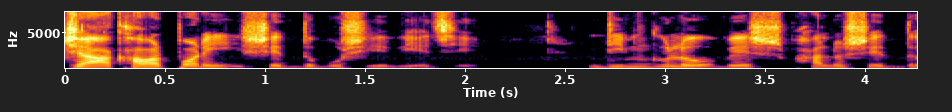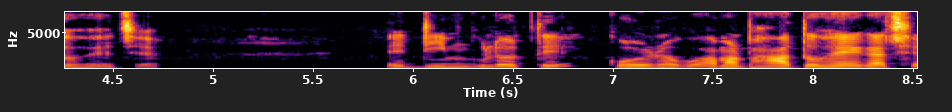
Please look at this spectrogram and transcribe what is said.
চা খাওয়ার পরেই সেদ্ধ বসিয়ে দিয়েছি। ডিমগুলো বেশ ভালো সেদ্ধ হয়েছে। এই ডিমগুলোতে করে নেব। আমার ভাতও হয়ে গেছে।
